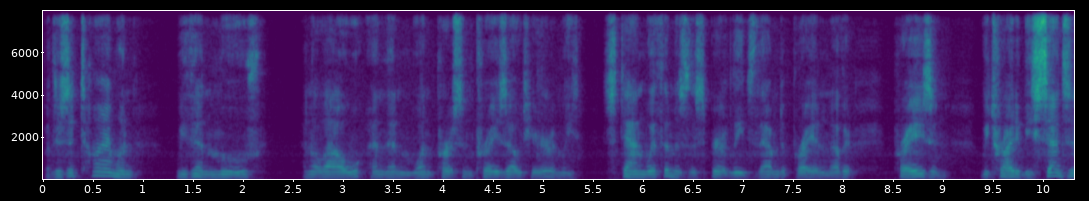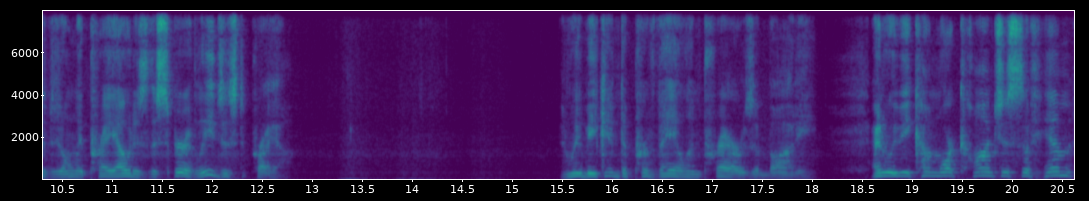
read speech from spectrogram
but there's a time when we then move and allow, and then one person prays out here, and we stand with them as the Spirit leads them to pray, and another prays, and we try to be sensitive to only pray out as the Spirit leads us to pray out. And we begin to prevail in prayer as a body. And we become more conscious of Him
